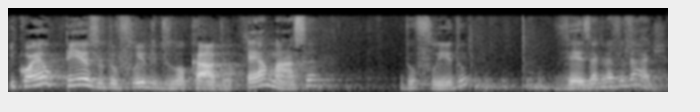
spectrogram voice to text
E qual é o peso do fluido deslocado? É a massa do fluido vezes a gravidade.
